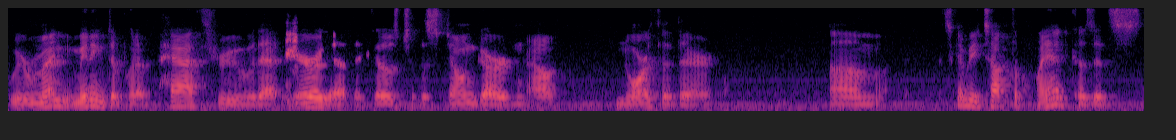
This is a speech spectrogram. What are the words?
we were meaning to put a path through that area that goes to the stone garden out north of there. Um, it's gonna be tough to plant because it's,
